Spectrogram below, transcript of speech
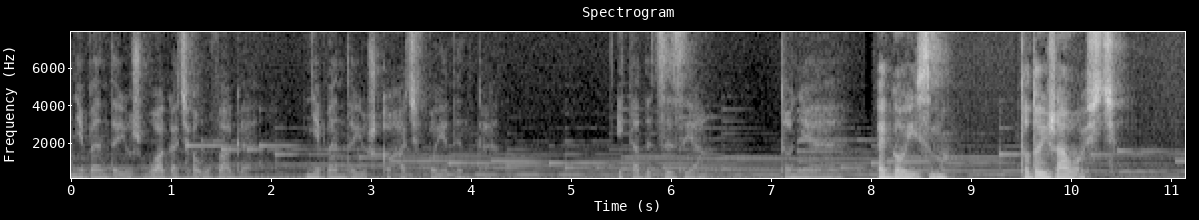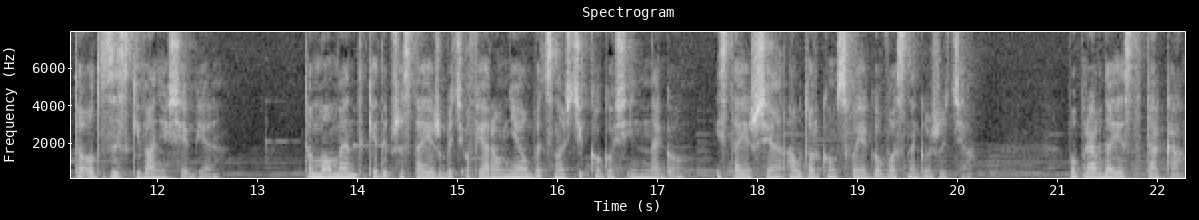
Nie będę już błagać o uwagę. Nie będę już kochać w pojedynkę. I ta decyzja to nie egoizm, to dojrzałość, to odzyskiwanie siebie. To moment, kiedy przestajesz być ofiarą nieobecności kogoś innego i stajesz się autorką swojego własnego życia. Bo prawda jest taka:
